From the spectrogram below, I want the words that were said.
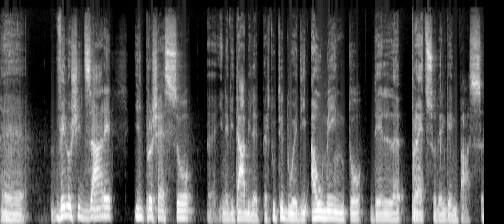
eh, velocizzare il processo eh, inevitabile per tutti e due di aumento del prezzo del Game Pass.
